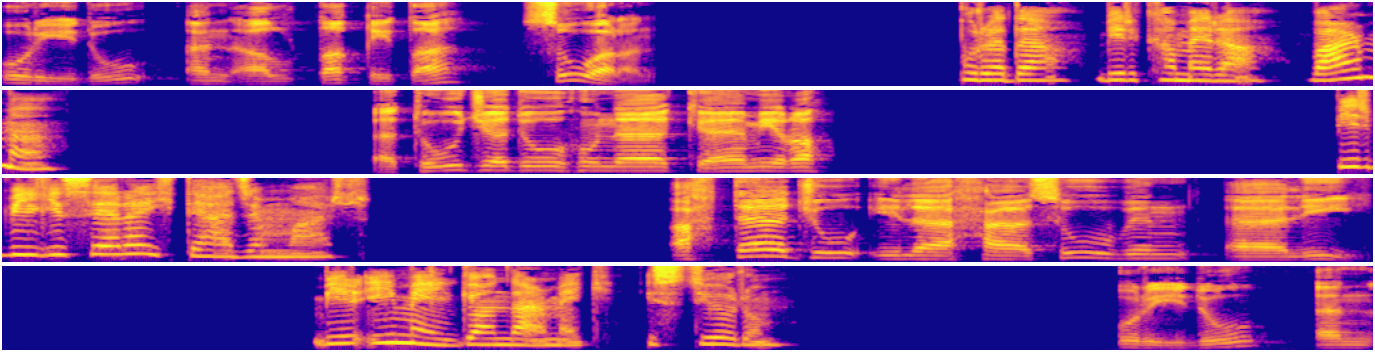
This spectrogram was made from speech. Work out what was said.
أريد أن ألتقط صورا Burada bir kamera var mı? أتوجد هنا كاميرا؟ Bir bilgisayara ihtiyacım var. أحتاج إلى حاسوب آلي Bir e-mail göndermek istiyorum. أريد أن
